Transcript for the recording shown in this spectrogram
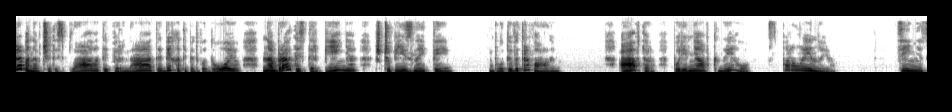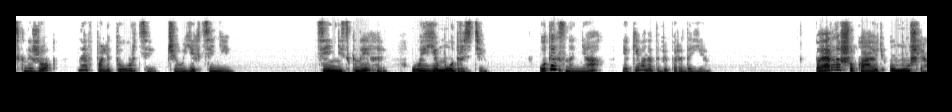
Треба навчитись плавати, пірнати, дихати під водою, набратись терпіння, щоб її знайти, бути витривалим. Автор порівняв книгу з перлиною. Цінність книжок не в палітурці чи у їх ціні. Цінність книги у її мудрості, у тих знаннях, які вона тобі передає. Перли шукають у мушлях,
